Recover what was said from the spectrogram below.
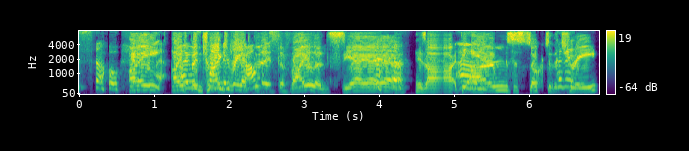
so I I I've was been trying to bring up the, the violence. Yeah, yeah, yeah. His ar- the Um, arms stuck to the 'cause it- tree.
